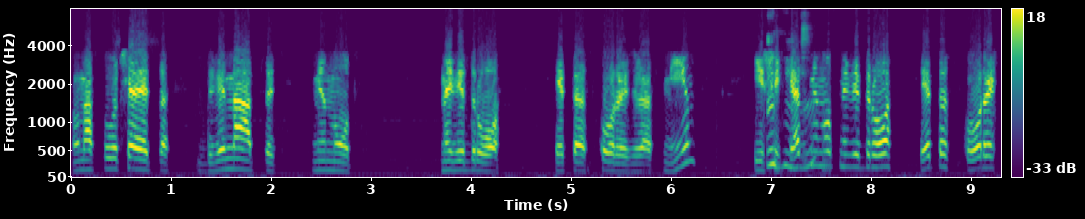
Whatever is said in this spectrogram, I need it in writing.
У нас получается 12 минут на ведро это скорость жасмин, и 60 угу. минут на ведро это скорость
